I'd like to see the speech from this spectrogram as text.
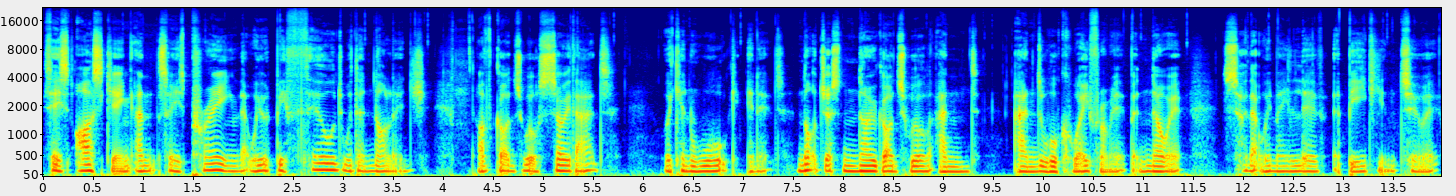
So he's asking and so he's praying that we would be filled with the knowledge of God's will so that we can walk in it. Not just know God's will and and walk away from it, but know it so that we may live obedient to it.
